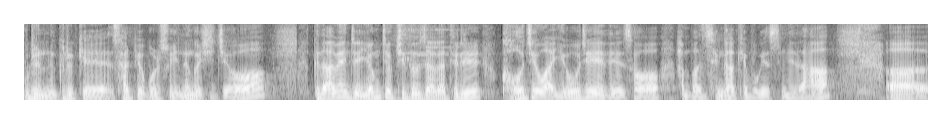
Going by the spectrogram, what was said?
우리는 그렇게 살펴볼 수 있는 것이죠. 그 다음에 이제 영적 지도자가 드릴 거제와 요제에 대해서 한번 생각해 보겠습니다. 어,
